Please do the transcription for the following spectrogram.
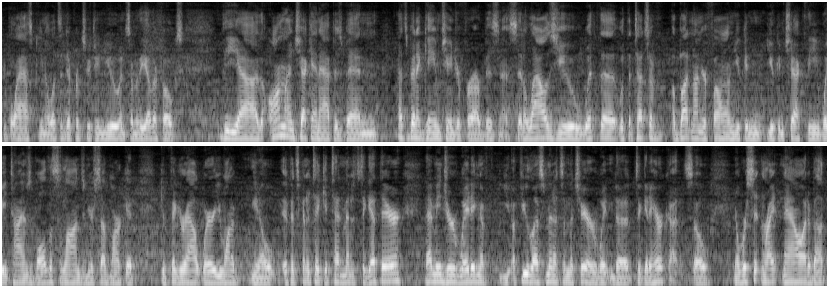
people ask, you know, what's the difference between you and some of the other folks? The uh, the online check-in app has been that's been a game changer for our business. It allows you with the with the touch of a button on your phone, you can you can check the wait times of all the salons in your submarket. Can figure out where you want to, you know, if it's going to take you 10 minutes to get there, that means you're waiting a, a few less minutes in the chair waiting to, to get a haircut. So, you know, we're sitting right now at about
